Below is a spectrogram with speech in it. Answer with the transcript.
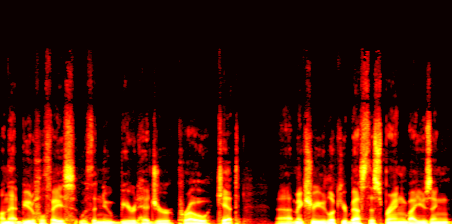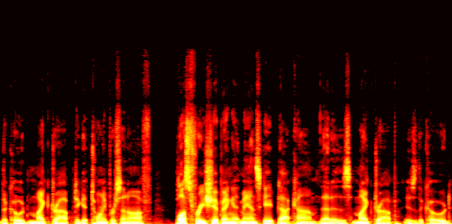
on that beautiful face with the new Beard Hedger Pro kit. Uh, make sure you look your best this spring by using the code MikeDrop to get 20% off plus free shipping at manscaped.com. That is MikeDrop is the code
